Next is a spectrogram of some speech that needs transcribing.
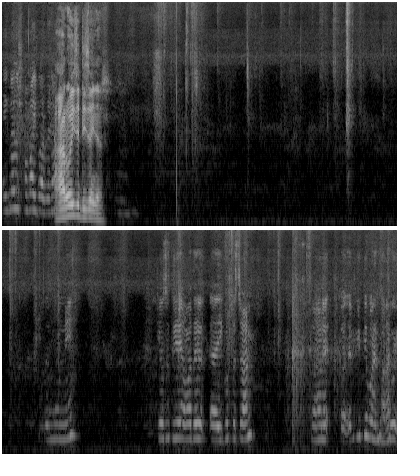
এগুলো তো সবাই পারবে না। আর ওই যে ডিজাইনার ওদের মন নেই কেউ যদি আমাদের ই করতে চান তাহলে ইতি বলেন ভাড়া করে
